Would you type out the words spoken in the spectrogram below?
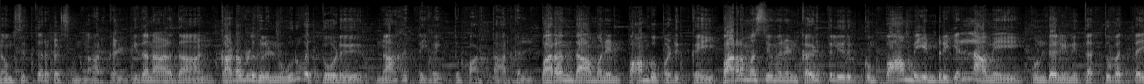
நம் சித்தர்கள் சொன்னார்கள். இதனால்தான் கடவுள்களின் உருவத்தோடு நாகத்தை வைத்து பார்த்தார்கள். பரந்தாமனின் பாம்பு படுக்கை பரமசிவனின் கழுத்தில் இருக்கும் பாம்பு என்று எல்லாமே குண்டலினி தத்துவத்தை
